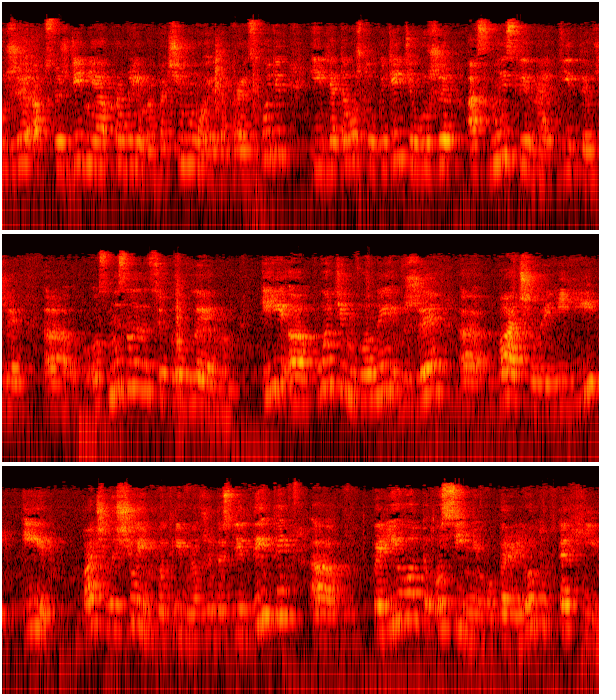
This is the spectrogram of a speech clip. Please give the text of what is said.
уже обсуждение проблемы, почему это происходит, и для того, чтобы дети уже осмысленно, діти вже е, осмислили цю проблему, і е, потім вони вже е, бачили її і бачили, що їм потрібно вже дослідити е, в період осіннього перельоту птахів.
